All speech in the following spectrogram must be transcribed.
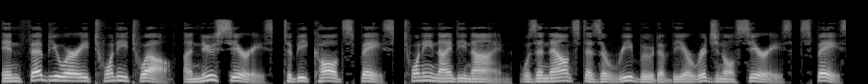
In February 2012, a new series, to be called Space 2099, was announced as a reboot of the original series, Space,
